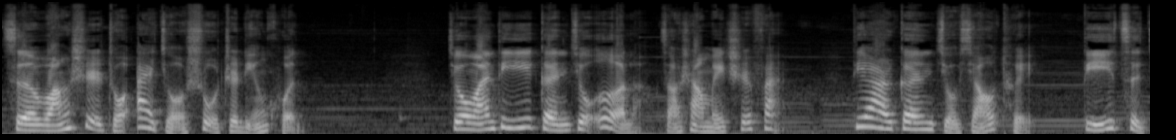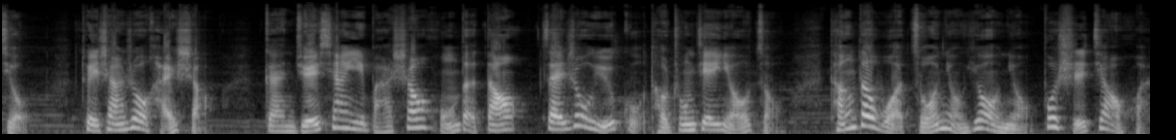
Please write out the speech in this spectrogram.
此王氏着艾灸术之灵魂。灸完第一根就饿了，早上没吃饭。第二根灸小腿，第一次灸腿上肉还少，感觉像一把烧红的刀在肉与骨头中间游走，疼得我左扭右扭，不时叫唤。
